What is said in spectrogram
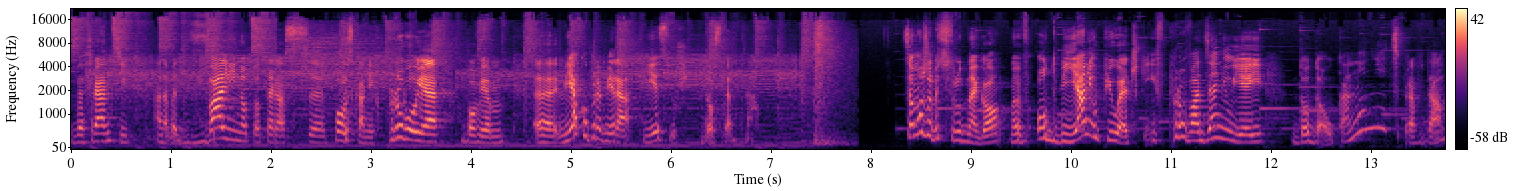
we Francji, a nawet w Walii, no to teraz e, Polska niech próbuje, bowiem e, jako premiera jest już dostępna. Co może być trudnego w odbijaniu piłeczki i wprowadzeniu jej do dołka? No nic, prawda?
